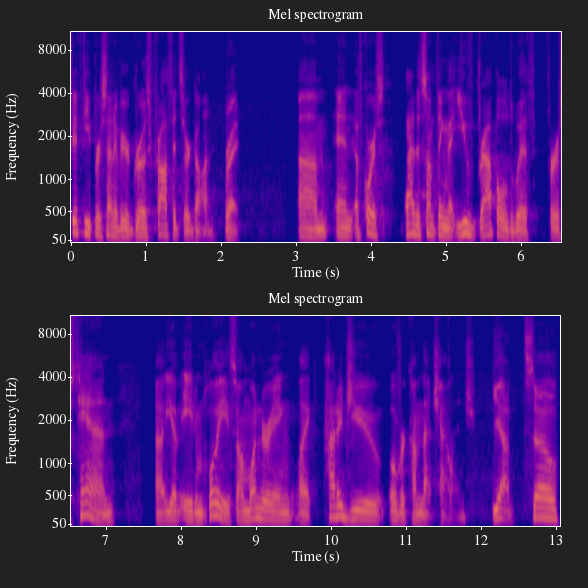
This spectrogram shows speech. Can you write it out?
50% of your gross profits are gone. Right. Um, and of course, that is something that you've grappled with firsthand. Uh, you have eight employees. So I'm wondering, like, how did you overcome that challenge? Yeah. So,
